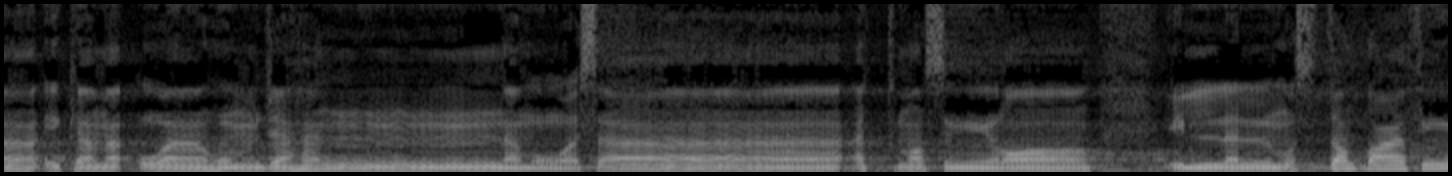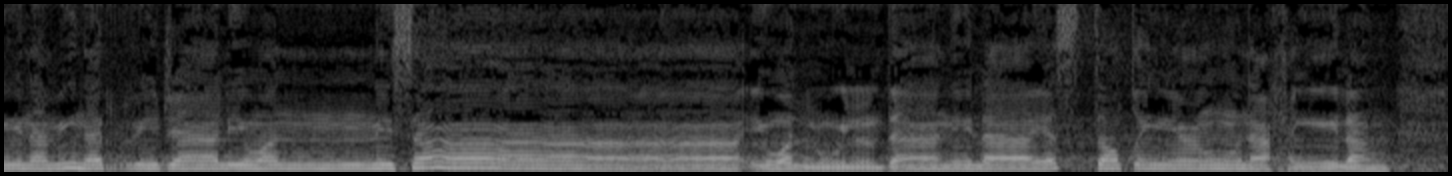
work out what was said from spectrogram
أولئك مأواهم جهنم وساءت مصيرا إلا المستضعفين من الرجال والنساء والولدان لا يستطيعون حيلة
